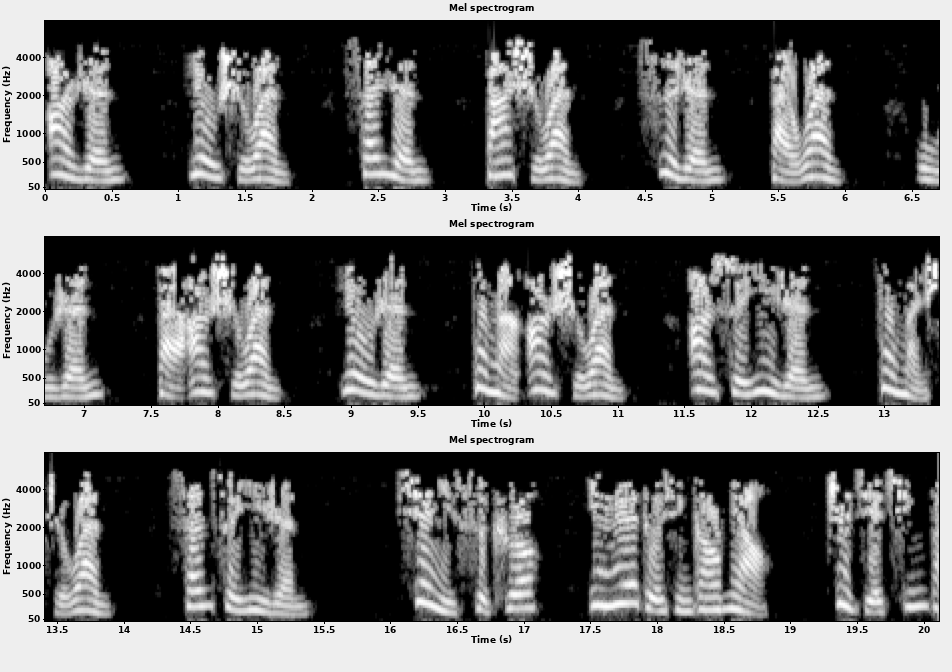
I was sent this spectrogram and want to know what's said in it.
二人；六十万，三人；八十万。四人百万，五人百二十万，六人不满二十万，二岁一人不满十万，三岁一人。现以四科：一曰德行高妙，志节清白；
